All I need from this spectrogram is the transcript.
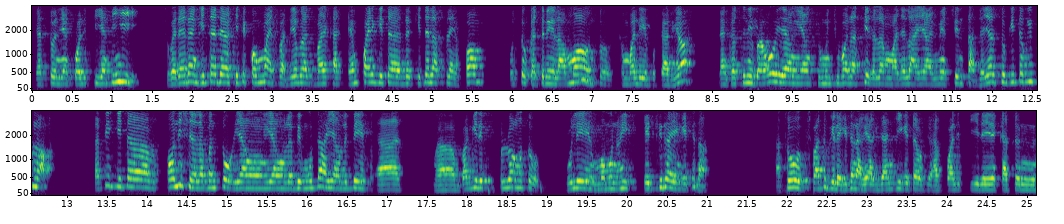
kartun yang kualiti yang tinggi. So kadang-kadang kita ada kita combine sebab dia Senpai ni kita ada kita lah platform untuk kartun yang lama hmm. untuk kembali berkarya dan kartun ni baru yang yang cuma-cuma nasib dalam majalah yang mainstream tak jaya so kita beri peluang. Tapi kita polish dalam bentuk yang yang lebih mudah yang lebih uh, uh, bagi dia peluang untuk boleh memenuhi kriteria yang kita nak. Uh, so sebab tu bila kita nak janji kita uh, kualiti dia kartun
